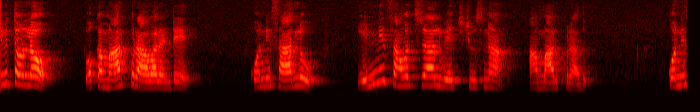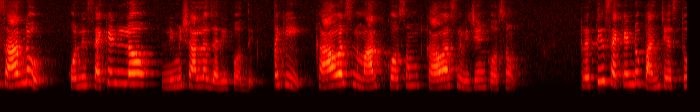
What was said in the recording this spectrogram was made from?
జీవితంలో ఒక మార్పు రావాలంటే కొన్నిసార్లు ఎన్ని సంవత్సరాలు వేచి చూసినా ఆ మార్పు రాదు. కొన్నిసార్లు కొన్ని సెకండ్లో నిమిషాల్లో జరిగిపోద్ది. మనకి కావాల్సిన మార్పు కోసం కావాల్సిన విజయం కోసం ప్రతి సెకండు పనిచేస్తూ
